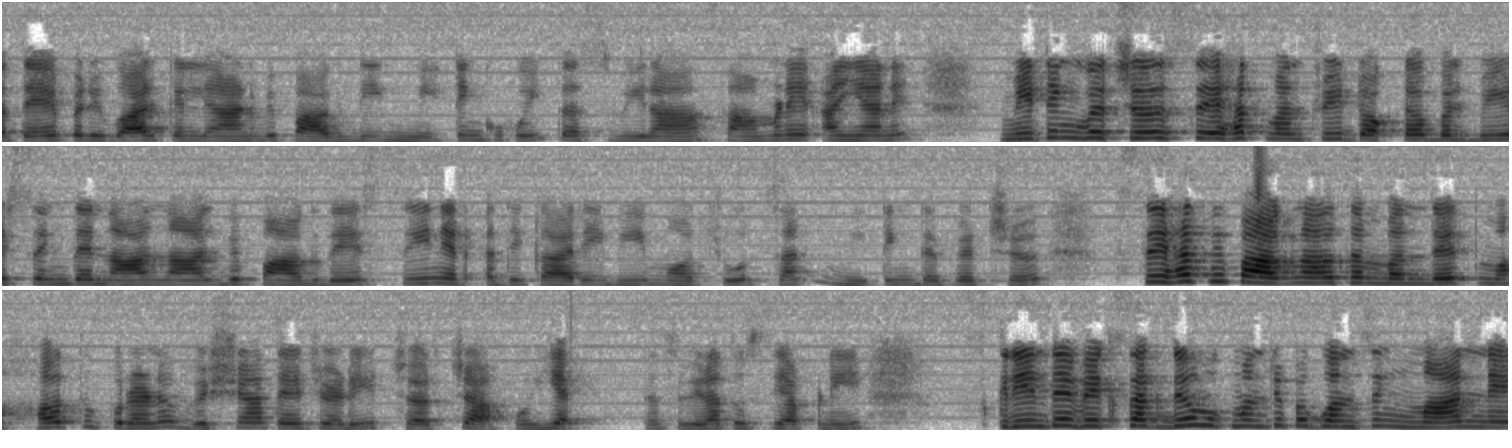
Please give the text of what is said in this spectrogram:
ਅਤੇ ਪਰਿਵਾਰ ਕਲਿਆਣ ਵਿਭਾਗ ਦੀ ਮੀਟਿੰਗ ਹੋਈ। ਤਸਵੀਰਾਂ ਸਾਹਮਣੇ ਆਈਆਂ ਨੇ। ਮੀਟਿੰਗ ਵਿੱਚ ਸਿਹਤ ਮੰਤਰੀ ਡਾਕਟਰ ਬਲਬੀਰ ਸਿੰਘ ਦੇ ਨਾਲ-ਨਾਲ ਵਿਭਾਗ ਦੇ ਸੀਨੀਅਰ ਅਧਿਕਾਰੀ ਵੀ ਮੌਜੂਦ ਸਨ। ਮੀਟਿੰਗ ਦੇ ਵਿੱਚ ਸਿਹਤ ਵਿਭਾਗ ਨਾਲ ਸੰਬੰਧਿਤ ਮਹੱਤਵਪੂਰਨ ਵਿਸ਼ਿਆਂ ਤੇ ਜਿਹੜੀ ਚਰਚਾ ਹੋਈ ਹੈ। ਤਸਵੀਰਾਂ ਤੁਸੀਂ ਆਪਣੀ ਸਕਰੀਨ ਤੇ ਵੇਖ ਸਕਦੇ ਹੋ, ਮੁੱਖ ਮੰਤਰੀ ਭਗਵੰਤ ਸਿੰਘ ਮਾਨ ਨੇ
